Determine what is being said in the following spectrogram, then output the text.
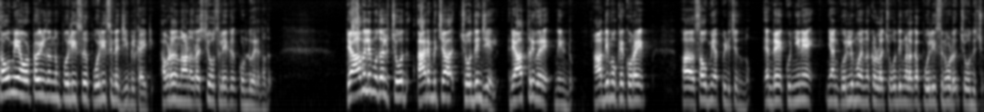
സൗമ്യ ഓട്ടോയിൽ നിന്നും പോലീസ് പോലീസിന്റെ ജീപ്പിൽ കയറ്റി. അവിടെ നിന്നാണ് റെസ്റ്റ് ഹൗസിലേക്ക് കൊണ്ടുവരുന്നത്. രാവിലെ മുതൽ ചോ ആരംഭിച്ച ചോദ്യം ചെയ്യൽ രാത്രി വരെ നീണ്ടു. ആദ്യമൊക്കെ കുറേ സൗമ്യ പിടിച്ചു നിന്നു. എന്റെ കുഞ്ഞിനെ ഞാൻ കൊല്ലുമോ എന്നൊക്കെയുള്ള ചോദ്യങ്ങളൊക്കെ പോലീസിനോട് ചോദിച്ചു.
